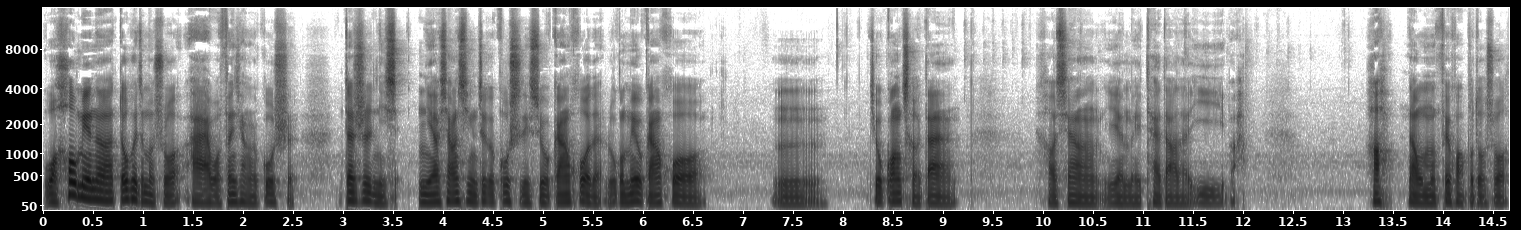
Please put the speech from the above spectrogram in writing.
我后面呢都会这么说。哎，我分享个故事，但是你你要相信这个故事里是有干货的。如果没有干货，嗯，就光扯淡，好像也没太大的意义吧。好，那我们废话不多说，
